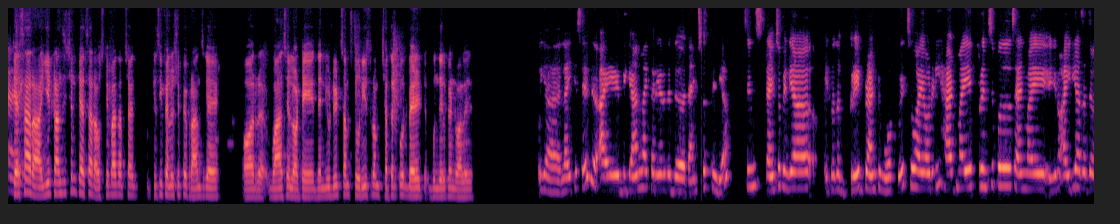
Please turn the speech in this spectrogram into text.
कैसा रहा? ये ट्रांजिशन कैसा रहा? उसके बाद आप शायद किसी फेलोशिप पे फ्रांस गए और वहाँ से लौटे then you did some stories from Chhatarpur belt Bundelkhand वाले या like you said I began my career with Times of India since Times of India, it was a great brand to work with. So I already had my principles and my you know ideas as a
